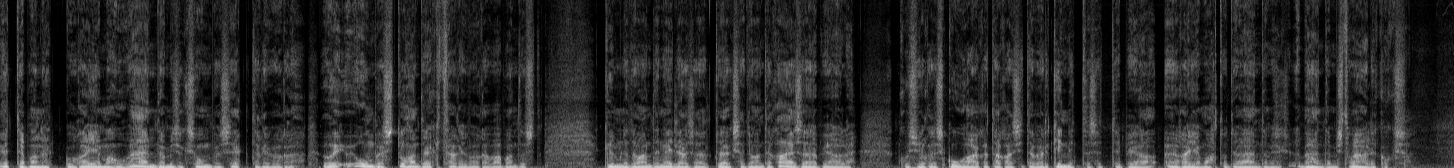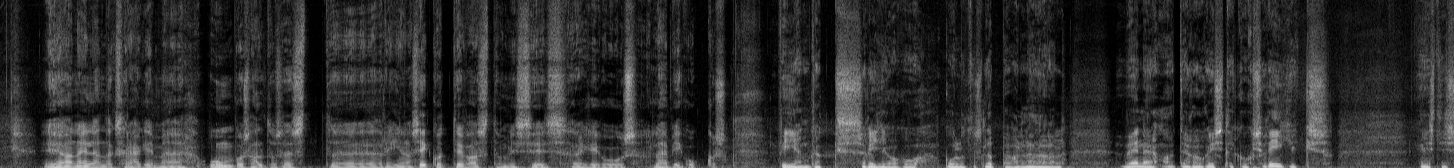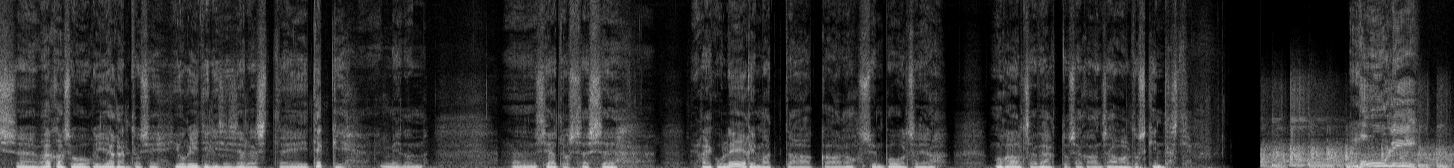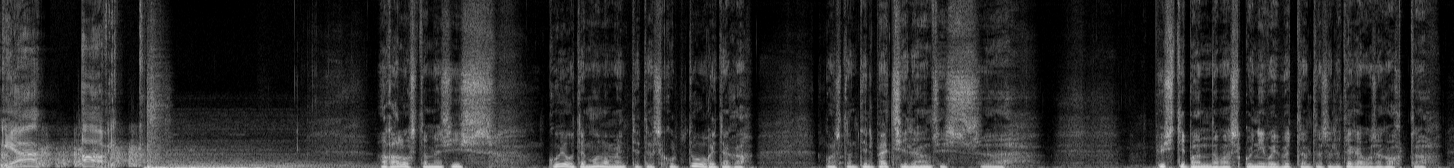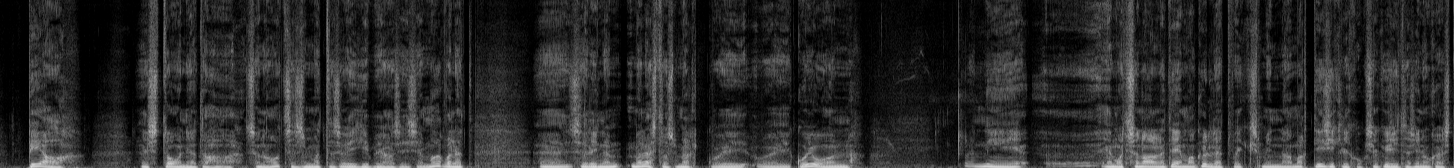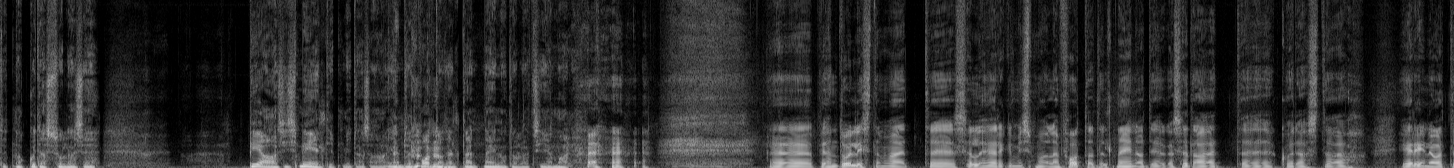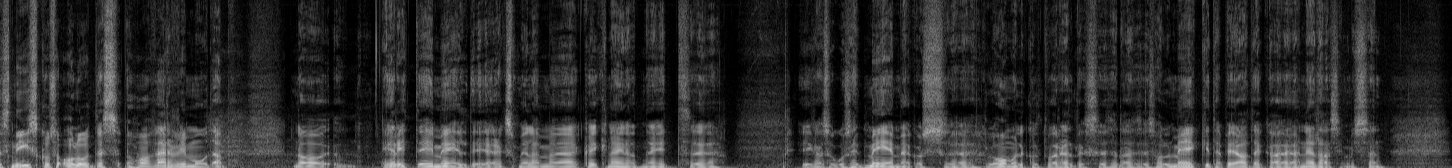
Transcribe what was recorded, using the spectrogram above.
ettepaneku raiemahu vähendamiseks umbes hektari võrra, või umbes tuhande hektari võrra, vabandust, kümne tuhande neljasajalt üheksa tuhande kahesaja peale, kusjuures kuu aega tagasi ta veel kinnitas, et ei pea raiemahtude vähendamiseks, vähendamist vajalikuks ja neljandaks räägime umbusaldusest Riina Sikkuti vastu, mis siis Riigikogus läbi kukkus. viiendaks Riigikogu kuulutas lõppeval nädalal Venemaa terroristlikuks riigiks. Eestis väga suuri järeldusi juriidilisi sellest ei teki, meil on seadustes see reguleerimata, aga noh, sümboolse ja moraalse väärtusega on see avaldus kindlasti. muuli ja Aavik. aga alustame siis kujude, monumentide, skulptuuridega. Konstantin Pätsile on siis püsti pandamas, kui nii võib ütelda selle tegevuse kohta, pea Estonia taha, sõna otseses mõttes riigipea siis ja ma arvan, et selline mälestusmärk või, või kuju on nii emotsionaalne teema küll, et võiks minna Marti isiklikuks ja küsida sinu käest, et noh, kuidas sulle see pea siis meeldib, mida sa ilmselt fotodelt ainult näinud oled siiamaani. Pean tunnistama, et selle järgi, mis ma olen fotodelt näinud ja ka seda, et kuidas ta erinevates niiskusoludes oma värvi muudab, no eriti ei meeldi ja eks me oleme kõik näinud neid igasuguseid meeme, kus loomulikult võrreldakse seda siis olmeekide peadega ja nii edasi, mis on,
